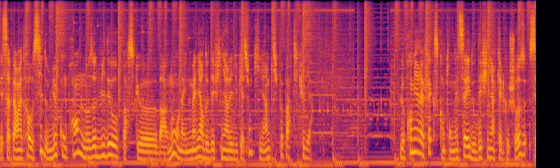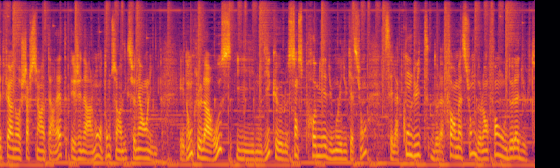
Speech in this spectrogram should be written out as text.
Et ça permettra aussi de mieux comprendre nos autres vidéos, parce que bah, nous, on a une manière de définir l'éducation qui est un petit peu particulière. Le premier réflexe quand on essaye de définir quelque chose, c'est de faire une recherche sur internet et généralement on tombe sur un dictionnaire en ligne. Et donc le Larousse, il nous dit que le sens premier du mot éducation, c'est la conduite de la formation de l'enfant ou de l'adulte.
